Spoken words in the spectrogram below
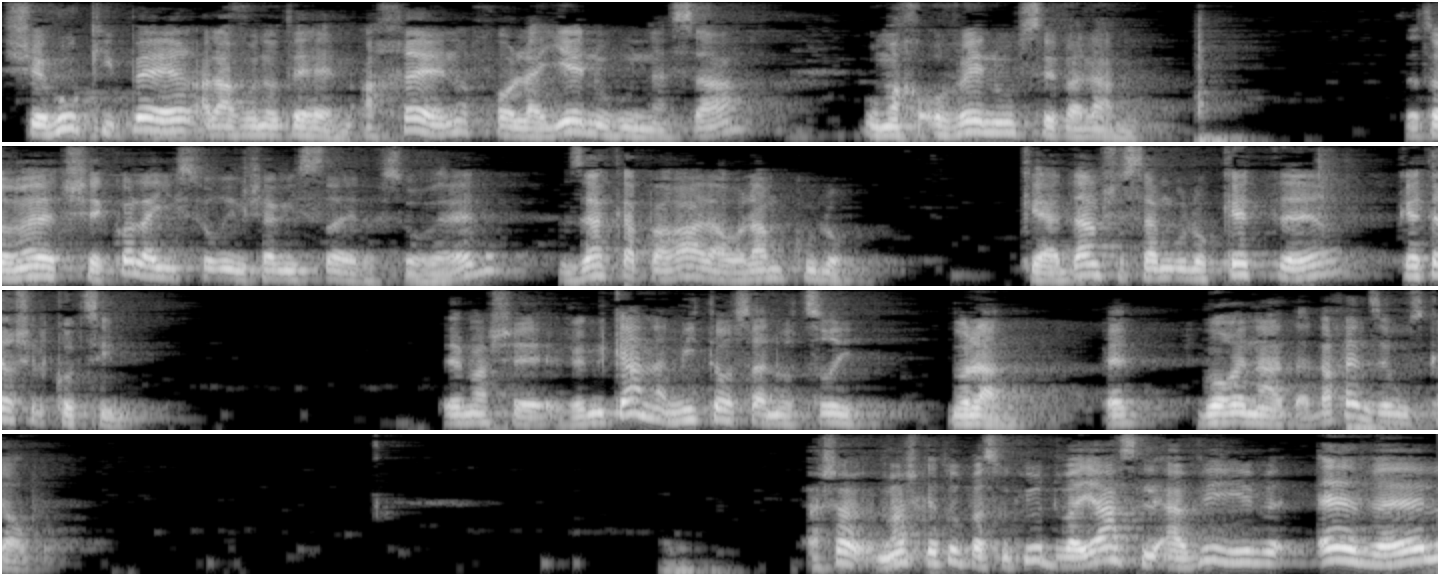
שהוא כיפר על עוונותיהם. אכן חוליינו הוא נשא ומכאובנו סבלם. זאת אומרת שכל הייסורים שעם ישראל סובל זה הכפרה על העולם כולו. כאדם ששמו לו כתר, כתר של קוצים. ש... ומכאן המיתוס הנוצרי נולד, כן? גורן נתן, לכן זה הוזכר פה. עכשיו, מה שכתוב בפסוק י' ויעש לאביו אבל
